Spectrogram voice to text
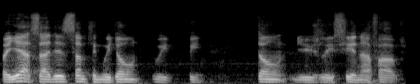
But yes, that is something we don't we we don't usually see enough of.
